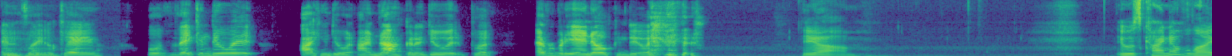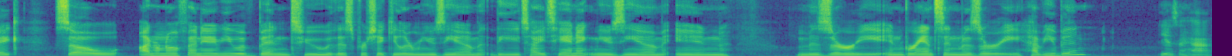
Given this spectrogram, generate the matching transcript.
and mm-hmm. it's like mm-hmm. okay well if they can do it i can do it i'm not gonna do it but everybody I know can do it. yeah. It was kind of like so I don't know if any of you have been to this particular museum, the Titanic Museum in Missouri, in Branson, Missouri. Have you been? Yes, I have.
